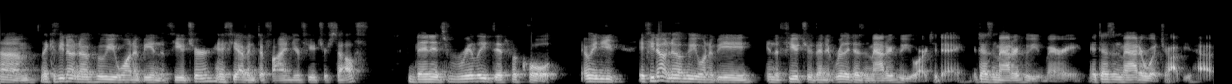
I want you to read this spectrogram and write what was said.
Um, like if you don't know who you want to be in the future, and if you haven't defined your future self, then it's really difficult. I mean, you, if you don't know who you want to be in the future, then it really doesn't matter who you are today. It doesn't matter who you marry. It doesn't matter what job you have.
